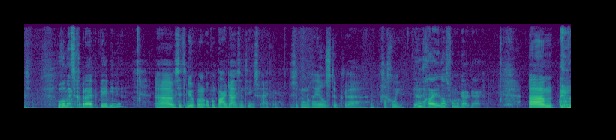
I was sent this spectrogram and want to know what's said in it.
is. Hoeveel mensen gebruiken PRB nu? Eh, we zitten nu op een, op een paar duizend inschrijvingen. Dus het moet nog een heel stuk eh, gaan groeien. Ja. Hoe ga je dat voor elkaar krijgen? Ehm,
